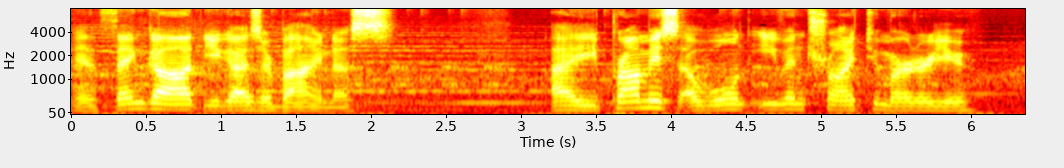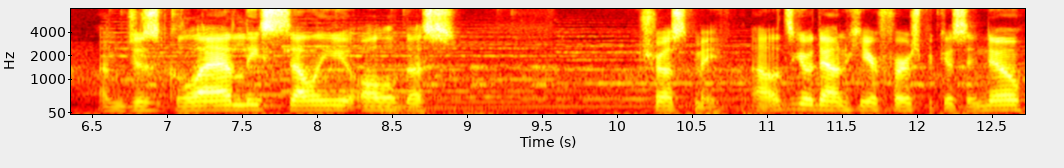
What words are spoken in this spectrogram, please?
And thank God you guys are buying us. I promise I won't even try to murder you. I'm just gladly selling you all of this. Trust me. Uh, let's go down here first because I know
